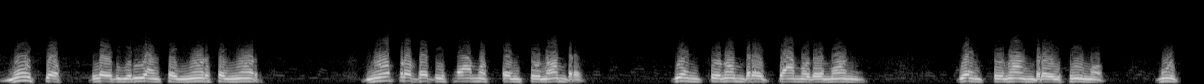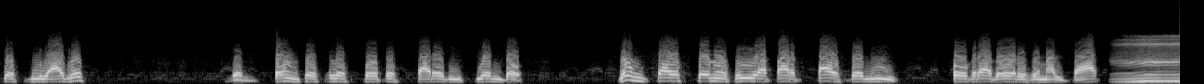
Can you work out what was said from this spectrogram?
muchos le dirían, Señor, Señor, no profetizamos en tu nombre, y en tu nombre echamos demonios, y en tu nombre hicimos muchos milagros. Y entonces les protestaré diciendo, nunca os conocí apartados de mí, obradores de maldad. Y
